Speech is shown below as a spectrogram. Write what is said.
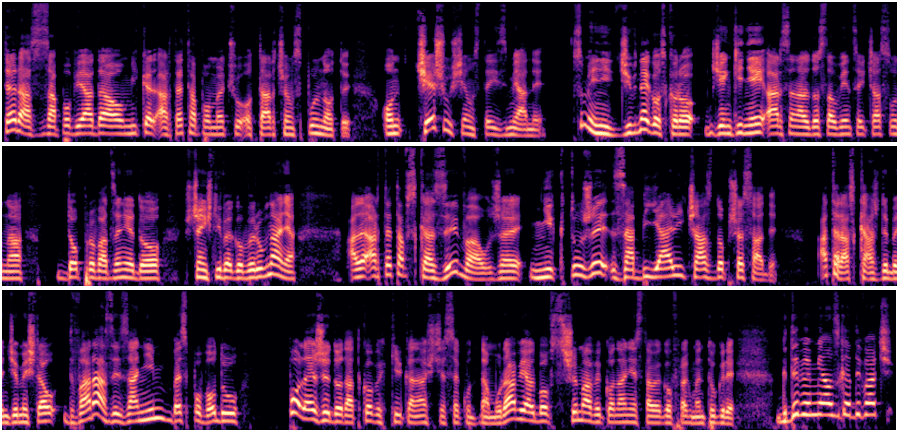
teraz zapowiadał Mikel Arteta po meczu o tarczę wspólnoty. On cieszył się z tej zmiany. W sumie nic dziwnego, skoro dzięki niej Arsenal dostał więcej czasu na doprowadzenie do szczęśliwego wyrównania. Ale Arteta wskazywał, że niektórzy zabijali czas do przesady. A teraz każdy będzie myślał dwa razy, zanim bez powodu poleży dodatkowych kilkanaście sekund na murawie albo wstrzyma wykonanie stałego fragmentu gry. Gdybym miał zgadywać,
